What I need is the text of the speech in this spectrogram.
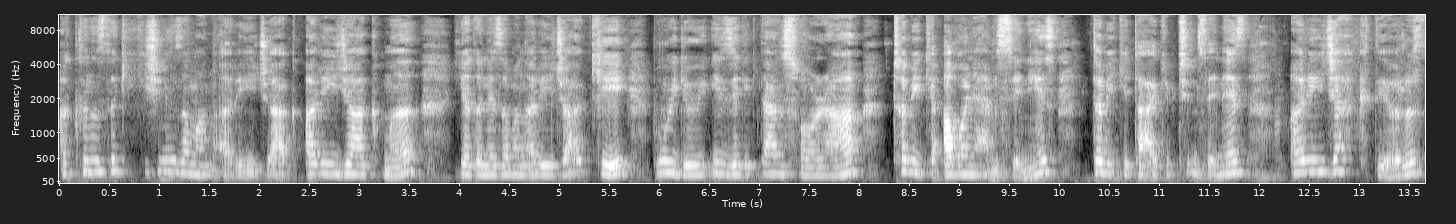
aklınızdaki kişi ne zaman arayacak? Arayacak mı? Ya da ne zaman arayacak ki bu videoyu izledikten sonra tabii ki abonemseniz, tabii ki takipçimseniz arayacak diyoruz.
